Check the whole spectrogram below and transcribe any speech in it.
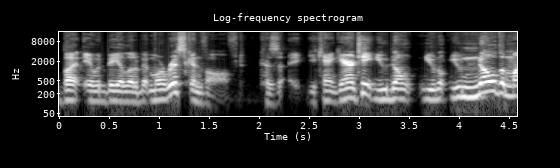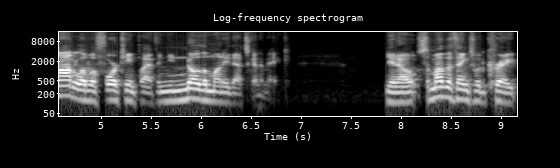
But it would be a little bit more risk involved because you can't guarantee it. you don't you don't you know the model of a 14 platform and you know the money that's going to make. You know, some other things would create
